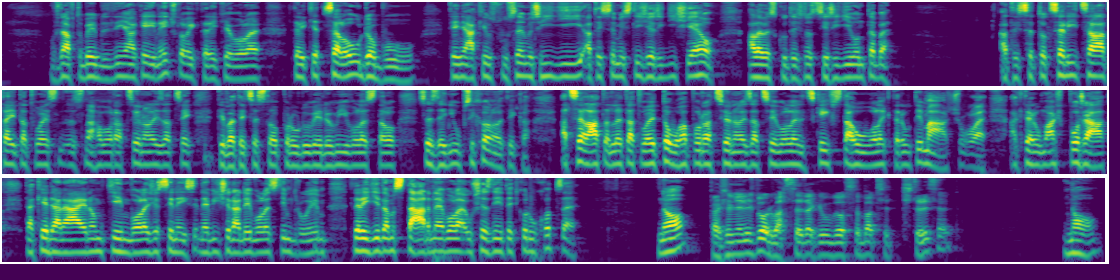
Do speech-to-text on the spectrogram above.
Možná v tobě bydlí nějaký jiný člověk, který tě, vole, který tě celou dobu tě nějakým způsobem řídí a ty si myslíš, že řídíš jeho, ale ve skutečnosti řídí on tebe. A ty se to celý, celá tady ta tvoje sn- snaha o racionalizaci, ty teď se z toho proudu vědomí, vole, stalo se zdení u psychoanalytika. A celá tahle ta tvoje touha po racionalizaci, vole, lidských vztahů, vole, kterou ty máš, vole, a kterou máš pořád, tak je daná jenom tím, vole, že si nejsi, nevíš rady, vole, s tím druhým, který ti tam stárne, vole, a už je z něj teďko důchodce. No, Takže mě, když bylo 20, tak mu bylo třeba 30, 40. no,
